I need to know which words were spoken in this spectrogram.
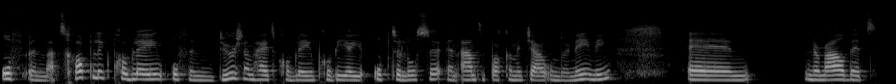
of een maatschappelijk probleem of een duurzaamheidsprobleem probeer je op te lossen en aan te pakken met jouw onderneming. En normaal met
